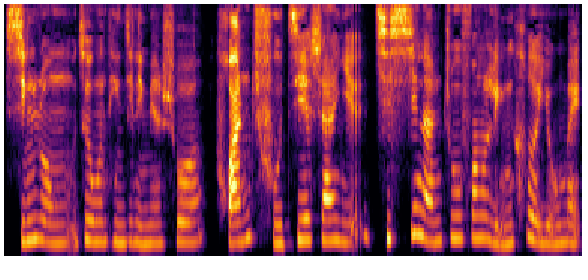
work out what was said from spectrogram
形容《醉翁亭记》里面说：“环滁皆山也，其西南诸峰林壑尤美。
